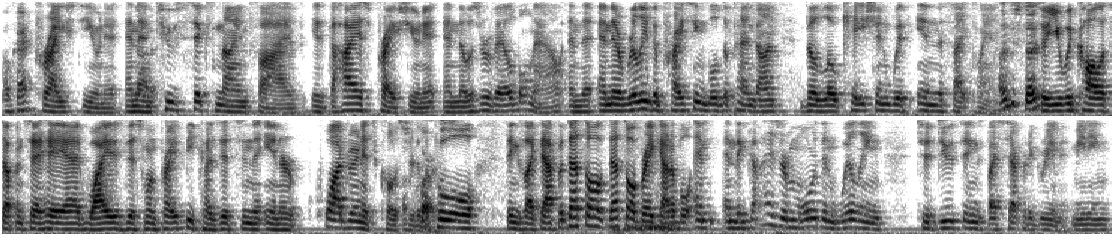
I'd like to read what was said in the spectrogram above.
Okay. priced unit, and Got then it. 2695 is the highest price unit, and those are available now. And the, and they're really the pricing will depend on the location within the site plan. Understood. So you would call us up and say, "Hey Ed, why is this one priced? Because it's in the inner quadrant. It's closer Of to the pool, things like that. But that's all that's all breakoutable, and and the guys are more than willing to do things by separate agreement. Meaning,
